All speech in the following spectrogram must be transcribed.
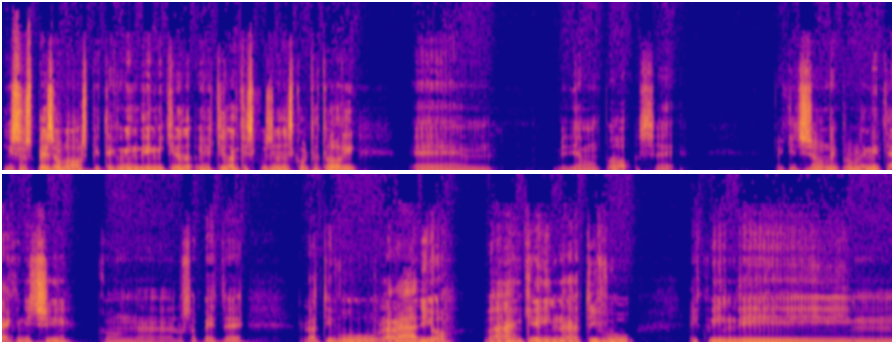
in, sospeso l'ospite, quindi mi chiedo, chiedo anche scusa agli ascoltatori. Ehm, vediamo un po' se perché ci sono dei problemi tecnici con, eh, lo sapete, la TV, la radio va anche in TV e quindi mh, mm,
